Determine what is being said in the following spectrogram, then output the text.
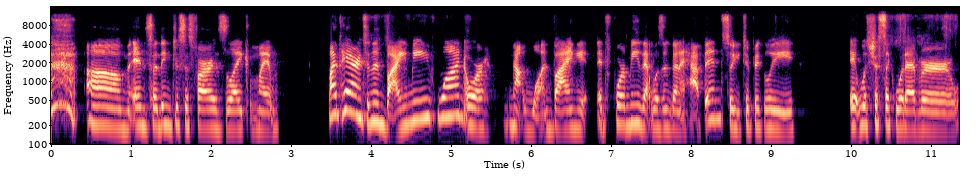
Yeah. um, and so I think just as far as like my my parents and then buying me one or not one buying it, it for me that wasn't going to happen. So you typically it was just like whatever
